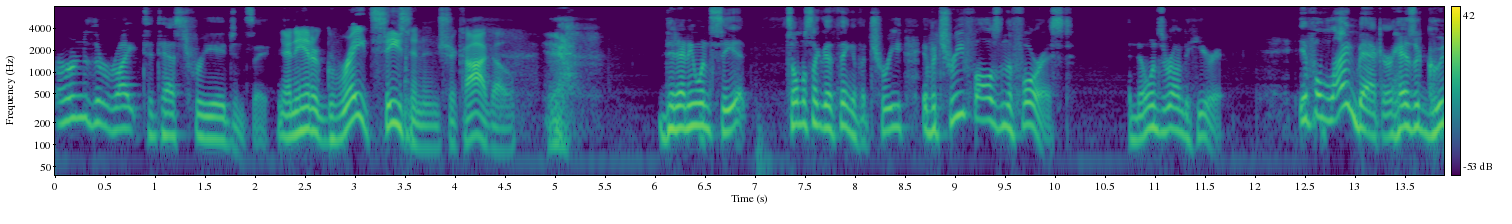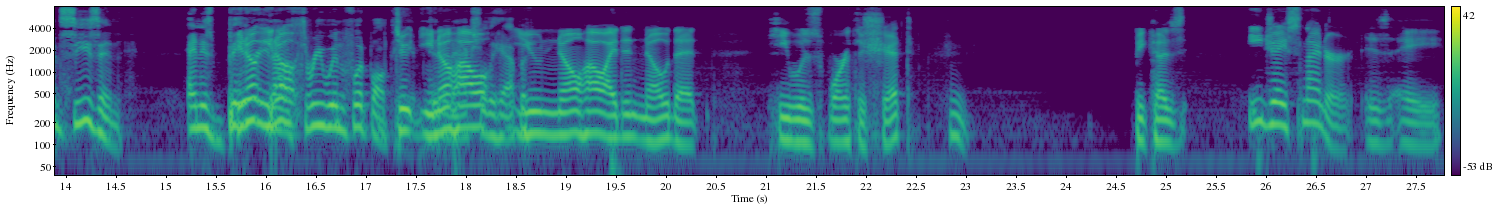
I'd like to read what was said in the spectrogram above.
earned the right to test free agency. And he had a great season in Chicago. Yeah. Did anyone see it? It's almost like that thing. If a tree if a tree falls in the forest and no one's around to hear it, if a linebacker has a good season and is buried you know, you know, on a three win football team, dude, you know how you know how I didn't know that he was worth a shit. Hmm. Because EJ Snyder is a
